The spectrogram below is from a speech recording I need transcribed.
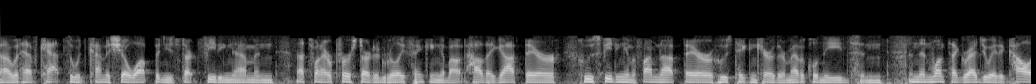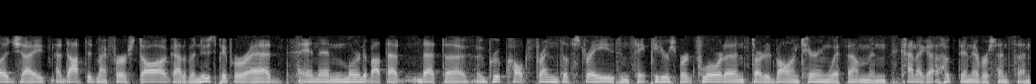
I would have cats that would kind of show up and you'd start feeding them. And that's when I first started really thinking about how they got there, who's feeding them if I'm not there, who's taking care of their medical needs. And, and then once I graduated college, I adopted my first dog out of a newspaper ad and then learned about that, that uh, group called Friends of Strays in St. Petersburg, Florida, and started volunteering with them and kind of got hooked in ever since then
